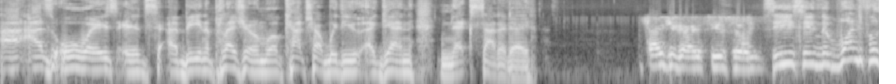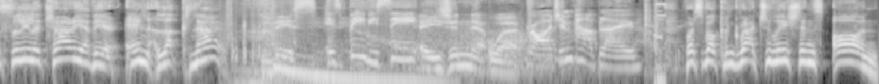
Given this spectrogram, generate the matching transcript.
Uh, as always, it's uh, been a pleasure, and we'll catch up with you again next Saturday. Thank you, guys. See you soon. See you soon. The wonderful Salil Acharya there in Lucknow. This Is BBC Asian Network. Raj and Pablo. First of all, congratulations on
